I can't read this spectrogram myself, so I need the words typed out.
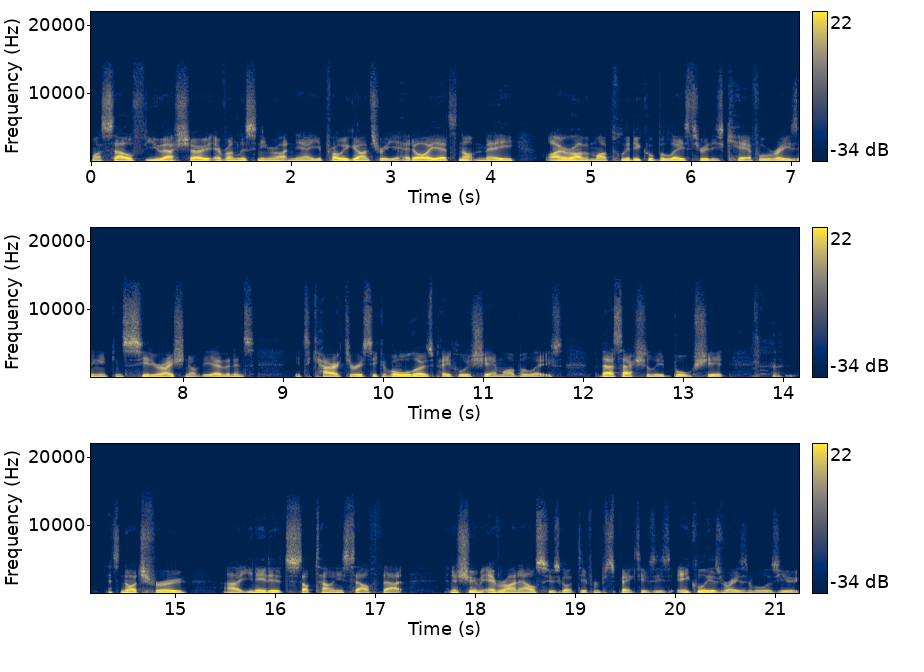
Myself, you, Asho, everyone listening right now, you're probably going through your head, oh, yeah, it's not me. I arrive at my political beliefs through this careful reasoning and consideration of the evidence. It's characteristic of all those people who share my beliefs. But that's actually bullshit. it's not true. Uh, you need to stop telling yourself that and assume everyone else who's got different perspectives is equally as reasonable as you.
